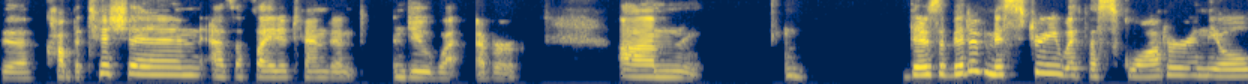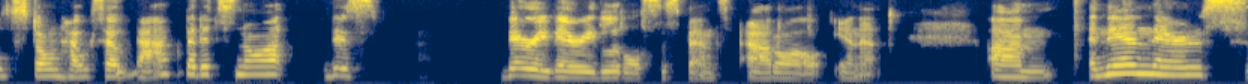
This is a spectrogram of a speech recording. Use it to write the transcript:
the competition as a flight attendant and do whatever. Um, there's a bit of mystery with a squatter in the old stone house out back, but it's not, there's very, very little suspense at all in it. Um, and then there's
